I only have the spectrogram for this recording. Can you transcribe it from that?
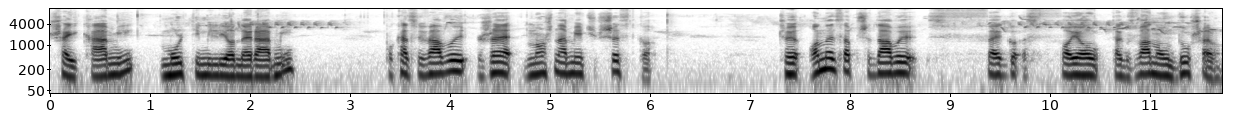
szejkami, multimilionerami. Pokazywały, że można mieć wszystko. Czy one zaprzedały swego, swoją tak zwaną duszę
